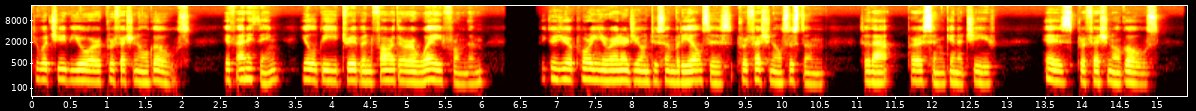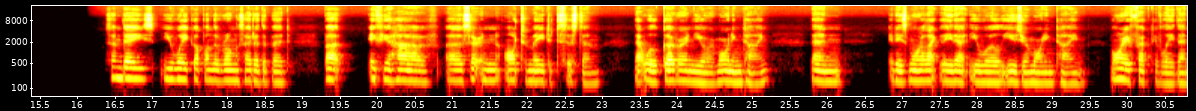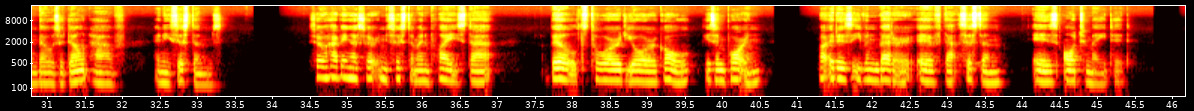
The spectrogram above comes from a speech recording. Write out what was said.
to achieve your professional goals. If anything, you'll be driven farther away from them because you're pouring your energy onto somebody else's professional system so that person can achieve his professional goals. Some days you wake up on the wrong side of the bed, but if you have a certain automated system that will govern your morning time, then it is more likely that you will use your morning time more effectively than those who don't have any systems. So, having a certain system in place that builds toward your goal is important, but it is even better if that system is automated,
